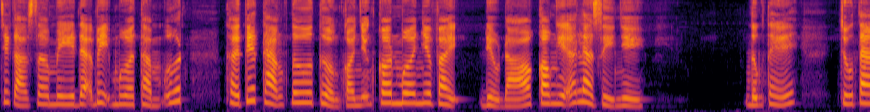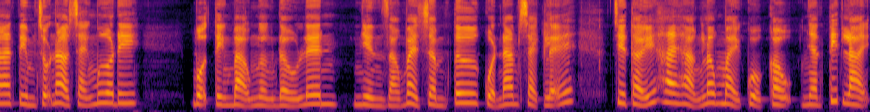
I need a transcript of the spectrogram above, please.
chiếc áo sơ mi đã bị mưa thấm ướt. Thời tiết tháng tư thường có những cơn mưa như vậy, điều đó có nghĩa là gì nhỉ? Đúng thế, chúng ta tìm chỗ nào tránh mưa đi. Bộ tình bảo ngẩng đầu lên, nhìn dáng vẻ trầm tư của nam sạch lễ, chỉ thấy hai hàng lông mày của cậu nhăn tít lại.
